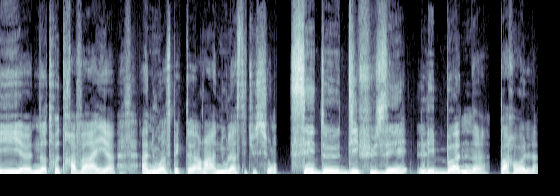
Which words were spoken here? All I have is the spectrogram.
Et euh, notre travail, à nous inspecteurs, à nous l'institution, c'est de diffuser les bonnes paroles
